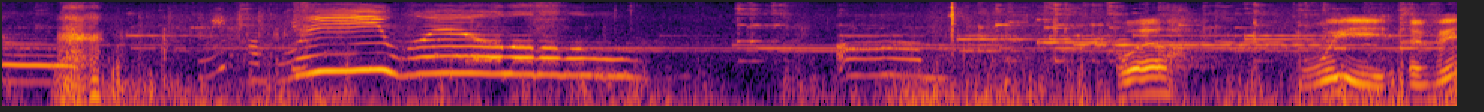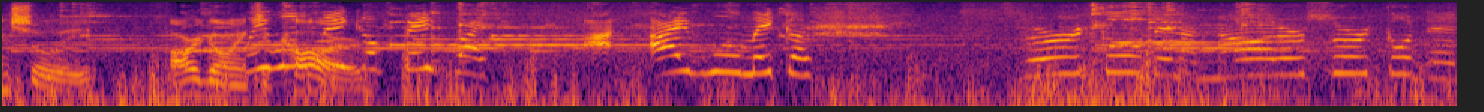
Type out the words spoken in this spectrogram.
uh, we will, um, Well, we eventually are going we to will carve. make a face like, I, I will make a circle, then another circle, then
